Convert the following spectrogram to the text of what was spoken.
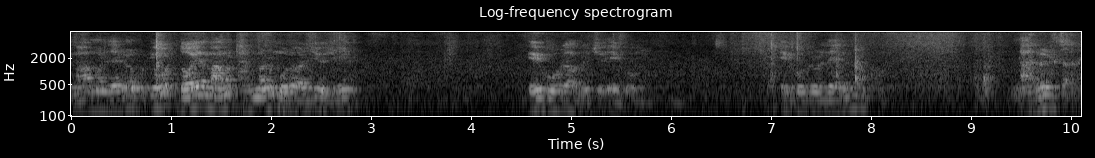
마음을 내려놓고 이거 너의 마음을 다른 말로 뭐라 그러죠 요즘에? 에고라 그러죠, 에고. 에고를 내려놓고 나를 따르라.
